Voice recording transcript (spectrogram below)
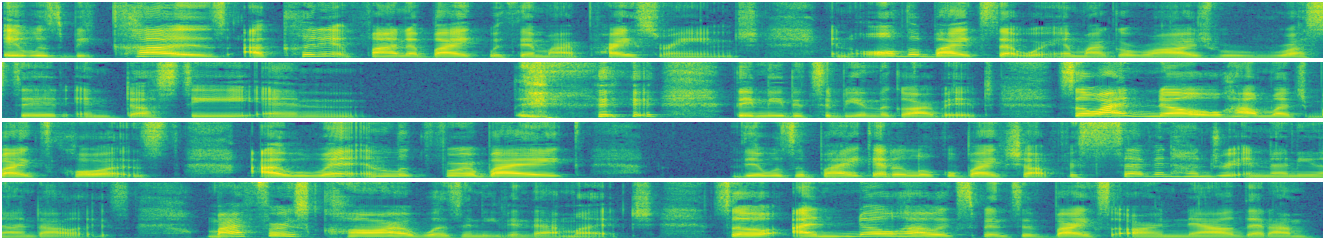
it was because I couldn't find a bike within my price range. And all the bikes that were in my garage were rusted and dusty and they needed to be in the garbage. So I know how much bikes cost. I went and looked for a bike there was a bike at a local bike shop for $799. My first car wasn't even that much. So I know how expensive bikes are now that I'm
